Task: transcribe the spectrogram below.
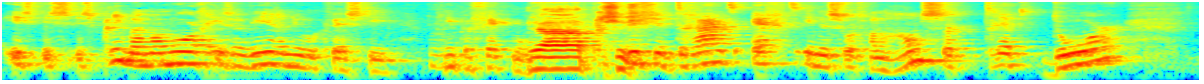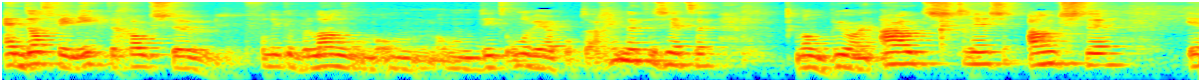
is, is, is prima, maar morgen is er weer een nieuwe kwestie die perfect moet. Ja, precies. Dus je draait echt in een soort van hamstertred door. En dat vind ik de grootste, vond ik het belang om, om, om dit onderwerp op de agenda te zetten. Want burn-out, stress, angsten, eh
